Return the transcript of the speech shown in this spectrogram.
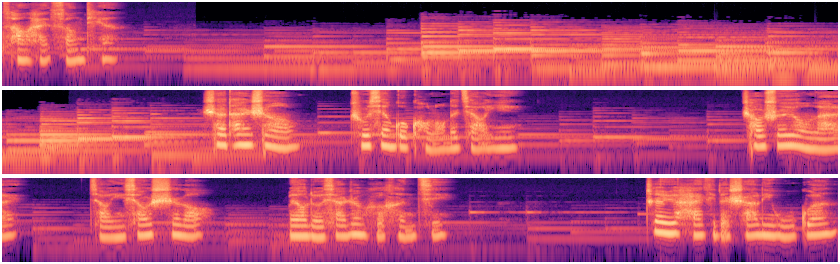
沧海桑田。沙滩上出现过恐龙的脚印。潮水涌来，脚印消失了，没有留下任何痕迹。这与海底的沙粒无关。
